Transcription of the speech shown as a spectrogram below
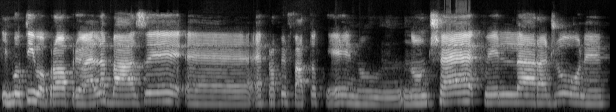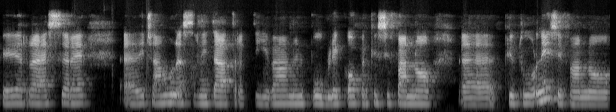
Il motivo proprio alla base eh, è proprio il fatto che non, non c'è quella ragione per essere eh, diciamo una sanità attrattiva nel pubblico perché si fanno eh, più turni, si fanno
